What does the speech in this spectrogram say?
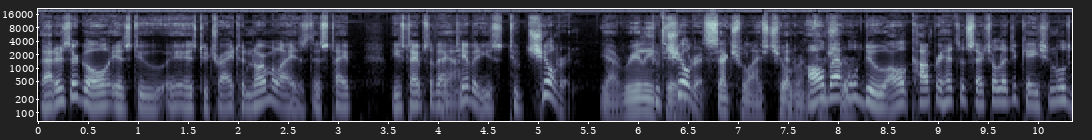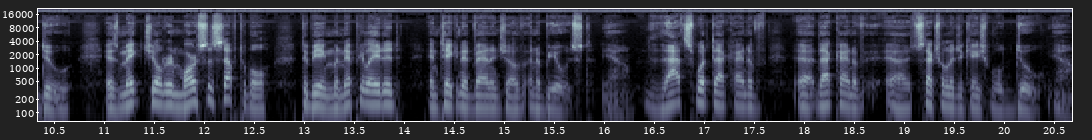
That is their goal is to is to try to normalize this type these types of Yeah. activities to children. Yeah, really To to children. sexualize children. And all that sure. will do, all comprehensive sexual education will do, is make children more susceptible to being manipulated and taken advantage of and abused. Yeah, That's what that kind of uh, that kind of uh, sexual education will do. yeah.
